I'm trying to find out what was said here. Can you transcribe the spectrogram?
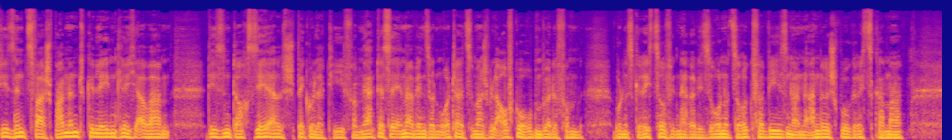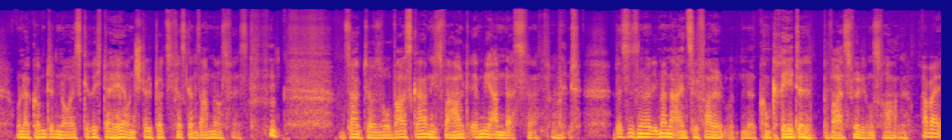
Die sind zwar spannend gelegentlich, aber die sind doch sehr spekulativ. Man merkt es ja immer, wenn so ein Urteil zum Beispiel aufgehoben würde vom Bundesgerichtshof in der Revision und zurückverwiesen an eine andere Spurgerichtskammer. Und da kommt ein neues Gericht daher und stellt plötzlich was ganz anderes fest. Und sagt, ja, so war es gar nicht, es war halt irgendwie anders. Und das ist halt immer ein Einzelfall und eine konkrete Beweiswürdigungsfrage. Aber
